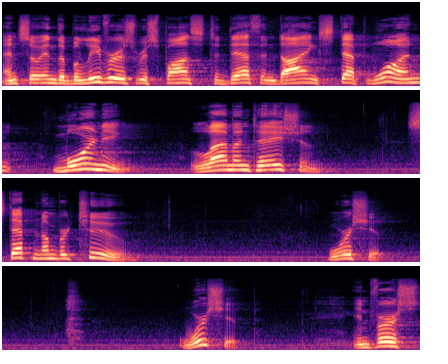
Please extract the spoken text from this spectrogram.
And so in the believer's response to death and dying, step one, mourning, lamentation. Step number two, worship. Worship. In verse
